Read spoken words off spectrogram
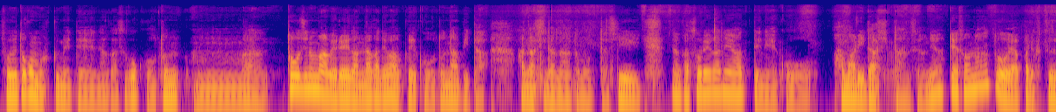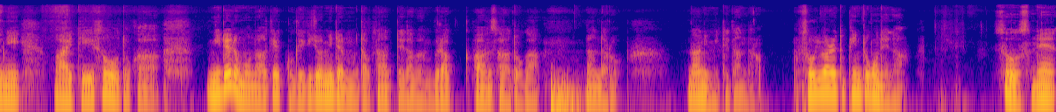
そういうところも含めて、なんかすごく大人、うん、まあ、当時のマーベル映画の中では結構大人びた話だなと思ったし、なんかそれがね、あってね、こう、ハマり出したんですよね。で、その後、やっぱり普通に、マイティー・ソーとか、見れるものは結構劇場見てるものたくさんあって、多分、ブラックパンサーとか、なんだろう。何見てたんだろう。そう言われるとピンとこねえな。そうですね。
